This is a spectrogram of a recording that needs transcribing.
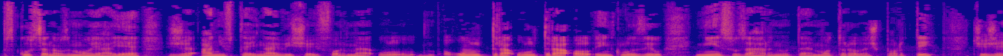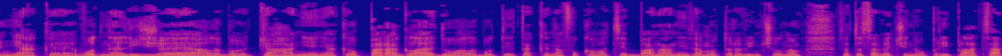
skúsenosť moja je, že ani v tej najvyššej forme ultra, ultra all inclusive nie sú zahrnuté motorové športy, čiže nejaké vodné lyže alebo ťahanie nejakého paraglidu alebo tie také nafukovacie banány za motorovým člnom, za to sa väčšinou pripláca,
